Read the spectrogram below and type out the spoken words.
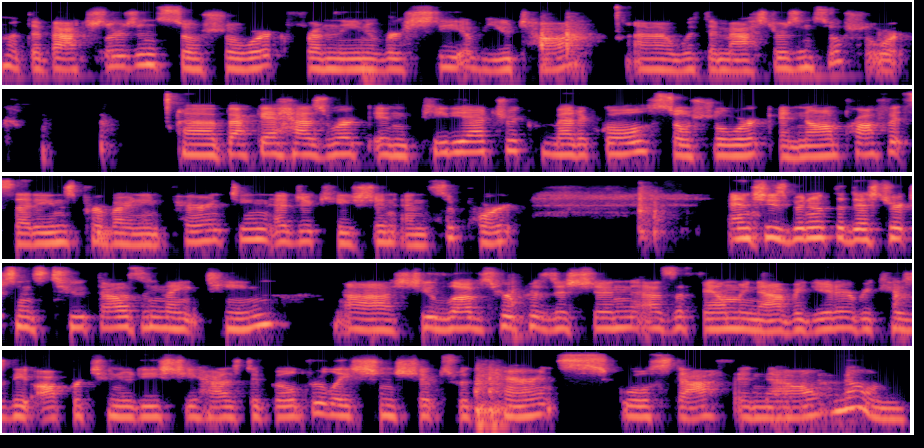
with a bachelor's in social work from the University of Utah uh, with a master's in social work. Uh, Becca has worked in pediatric medical, social work, and nonprofit settings, providing parenting, education, and support. And she's been with the district since 2019. Uh, she loves her position as a family navigator because the opportunity she has to build relationships with parents, school staff, and now NOHN.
